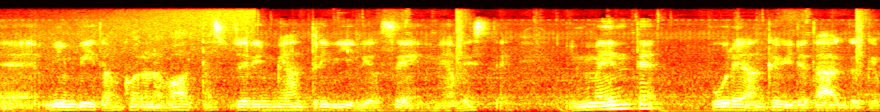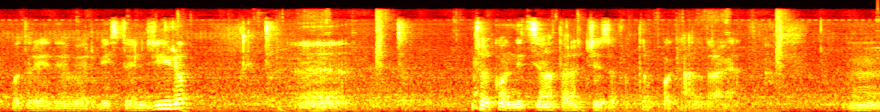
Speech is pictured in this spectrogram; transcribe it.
Eh, vi invito ancora una volta a suggerirmi altri video se ne aveste in mente oppure anche video tag che potrete aver visto in giro. Eh, sul condizionatore acceso fa troppo caldo ragazzi. Mm.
